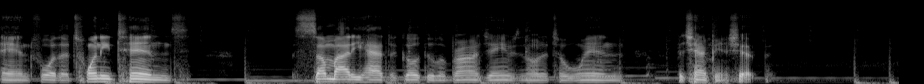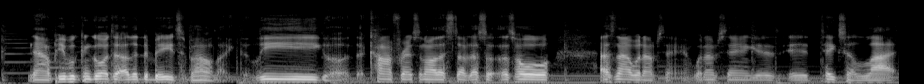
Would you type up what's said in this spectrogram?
And for the 2010s, somebody had to go through LeBron James in order to win the championship. Now, people can go into other debates about like the league or the conference and all that stuff. That's a, that's whole. That's not what I'm saying. What I'm saying is it takes a lot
